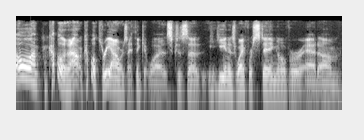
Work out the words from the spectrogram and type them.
Oh, a couple of hours, a couple of three hours, I think it was, because uh, he and his wife were staying over at um,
